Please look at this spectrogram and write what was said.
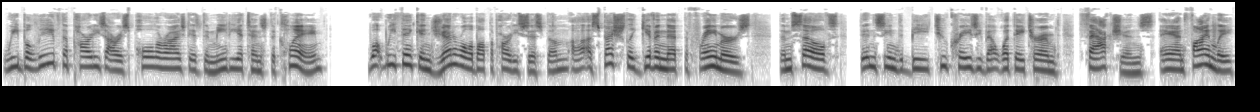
we believe the parties are as polarized as the media tends to claim. What we think in general about the party system, uh, especially given that the framers themselves didn't seem to be too crazy about what they termed factions. And finally,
